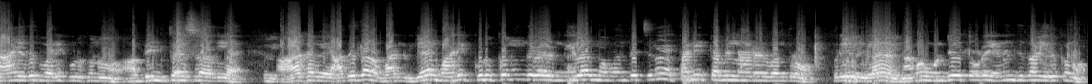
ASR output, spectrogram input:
நான் எதுக்கு வரி கொடுக்கணும் அப்படின்னு பேசுறாருல. ஆகவே அதுதான் ஏன் வரி கொடுக்கணுங்கிற நிலைமை வந்துச்சுன்னா தனி தமிழ்நாடு வந்துரும் புரியுதுங்களா நம்ம ஒன்றியத்தோட இணைஞ்சுதான் இருக்கணும்.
